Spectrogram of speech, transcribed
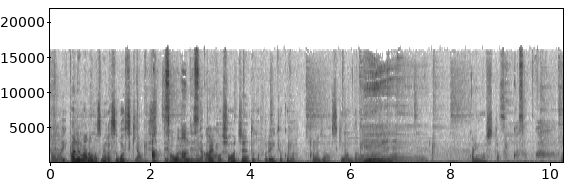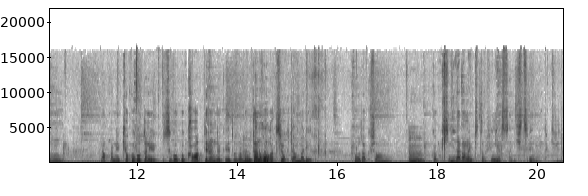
あの一般のマの娘がすごい好きなんですって。あそうなんですか。やっぱりこう小チューンとか古い曲が彼女は好きなんだろうへなっていうえのが分かりました、そっかそっか。うん、なんかね曲ごとにすごく変わってるんだけれどなんか歌の方が強くてあんまりプロダクションうんが気にならないって言ったらフィニアスさんに失礼なんだけれど。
